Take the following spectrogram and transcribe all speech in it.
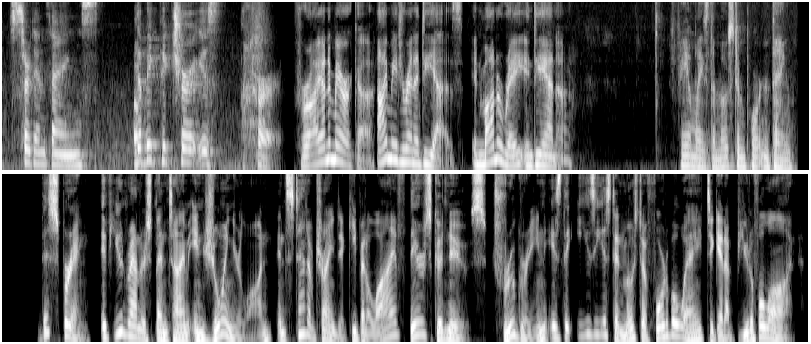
certain things, the uh. big picture is her. For Eye on America, I'm Adriana Diaz in Monterey, Indiana. Family is the most important thing. This spring, if you'd rather spend time enjoying your lawn instead of trying to keep it alive, there's good news. TruGreen is the easiest and most affordable way to get a beautiful lawn.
